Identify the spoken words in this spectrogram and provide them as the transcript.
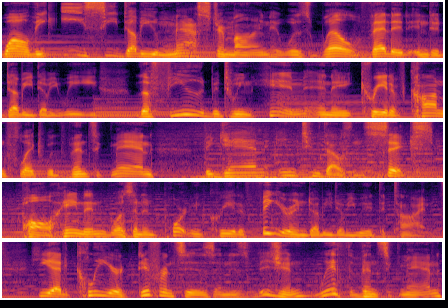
While the ECW mastermind was well vetted into WWE, the feud between him and a creative conflict with Vince McMahon began in 2006. Paul Heyman was an important creative figure in WWE at the time he had clear differences in his vision with Vince McMahon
